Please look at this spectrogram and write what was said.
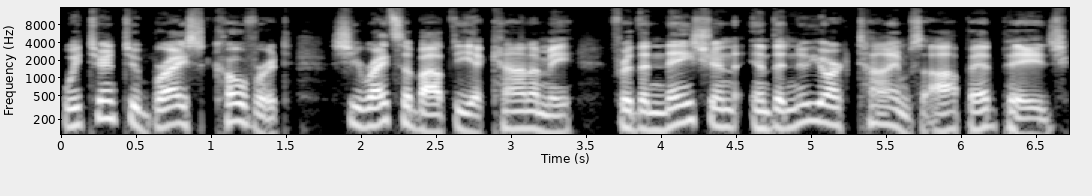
we turn to Bryce Covert. She writes about the economy for The Nation in the New York Times op ed page.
